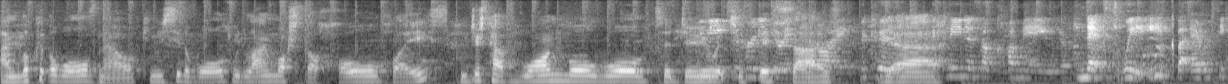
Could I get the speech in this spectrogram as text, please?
And look at the walls now. Can you see the walls? We lime washed the whole place. We just have one more wall to do, which to is really this it size. because Yeah. the cleaners are coming next week, but everything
